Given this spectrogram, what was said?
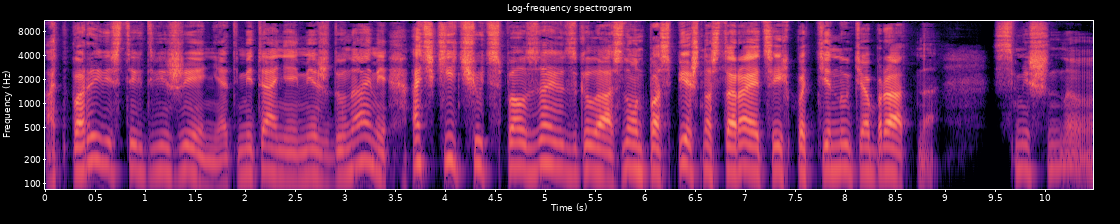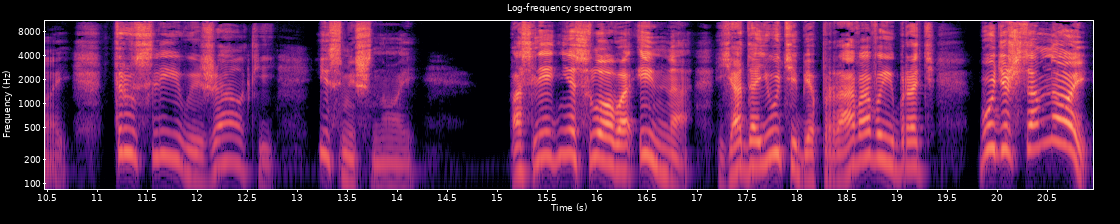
От порывистых движений, от метания между нами очки чуть сползают с глаз, но он поспешно старается их подтянуть обратно. Смешной, трусливый, жалкий и смешной. Последнее слово, Инна. Я даю тебе право выбрать. Будешь со мной?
